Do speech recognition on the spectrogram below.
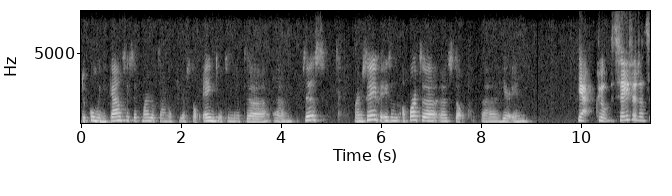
de communicatie, zeg maar. Dat zijn ongeveer stap 1 tot en met uh, um, 6. Maar 7 is een aparte uh, stap uh, hierin. Ja, klopt. 7 dat,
